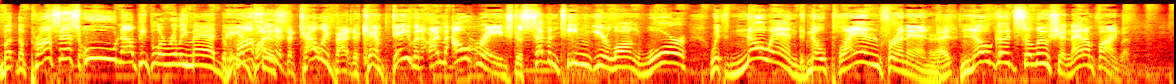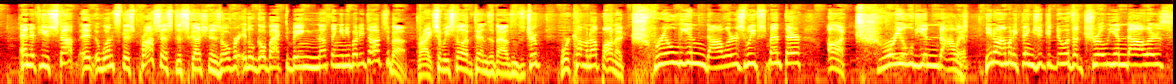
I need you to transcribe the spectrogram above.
But the process, ooh, now people are really mad. The he process. invited the Taliban to Camp David. I'm outraged. A 17 year long war with no end, no plan for an end, Right. no good solution. That I'm fine with. And if you stop, it, once this process discussion is over, it'll go back to being nothing anybody talks about. Right. So we still have tens of thousands of troops. We're coming up on a trillion dollars we've spent there. A trillion dollars. You know how many things you could do with a trillion dollars?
